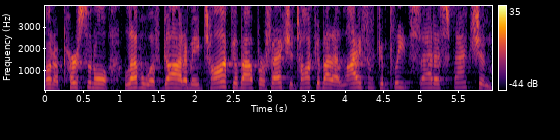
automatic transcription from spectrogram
on a personal level with God. I mean, talk about perfection, talk about a life of complete satisfaction.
